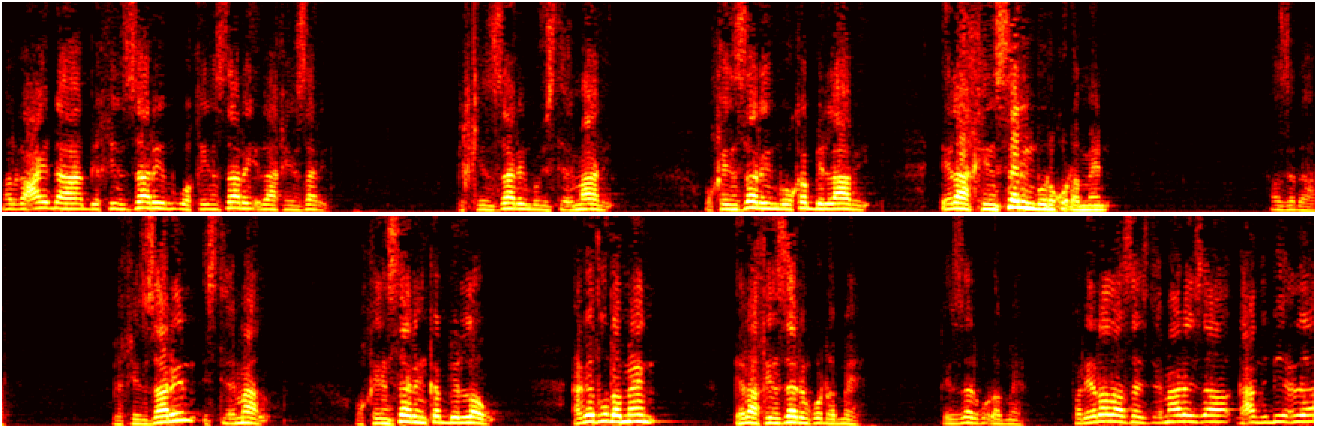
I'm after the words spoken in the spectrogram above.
marka waxay dhahaan bikhinsarin wa khinsarin ilaa khinsarin bikhinsarin buu isticmaali wa khinsarin buu ka bilaabi. Ilaa khinsarin buuna ku dhamayn saasa dhaha bikhinsarin isticmaal. Khinsarin ka bilow. Ageed ku dhameen ilaa khinsarin ku dhamee khinsarin ku dhamee faryaradaasa isticmaalaysaa gacanta bidixda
